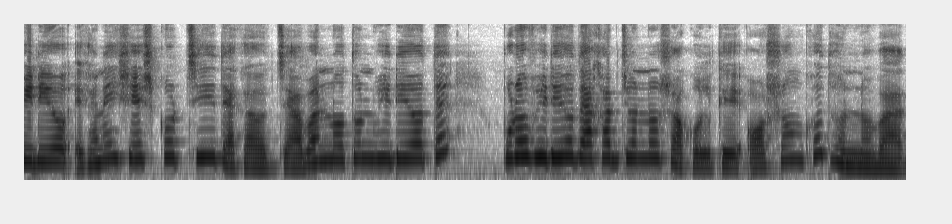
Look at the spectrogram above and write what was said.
ভিডিও এখানেই শেষ করছি। দেখা হচ্ছে আবার নতুন ভিডিওতে। পুরো ভিডিও দেখার জন্য সকলকে অসংখ্য ধন্যবাদ।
